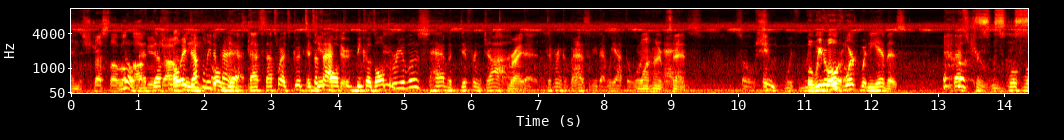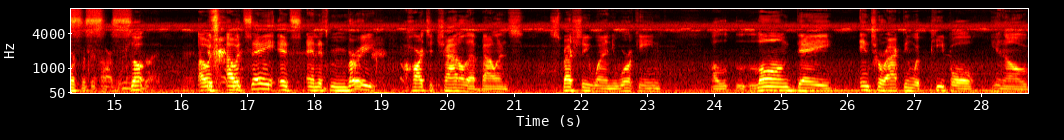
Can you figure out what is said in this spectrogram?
and the stress level No, of your job. Oh, it definitely Oh yeah, depends. that's that's why it's good to It's a get all th- because all three of us have a different job, Right. that- different capacity that we have to work. 100%. So shoot with, with but we your- both work with Nieves That's true. We both work with this hard. So- Go ahead. I would I would say it's and it's very hard to channel that balance, especially when you're working a long day, interacting with people. You know,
